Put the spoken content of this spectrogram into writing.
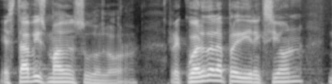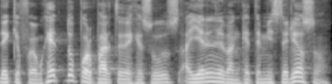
está abismado en su dolor. Recuerda la predilección de que fue objeto por parte de Jesús ayer en el banquete misterioso.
